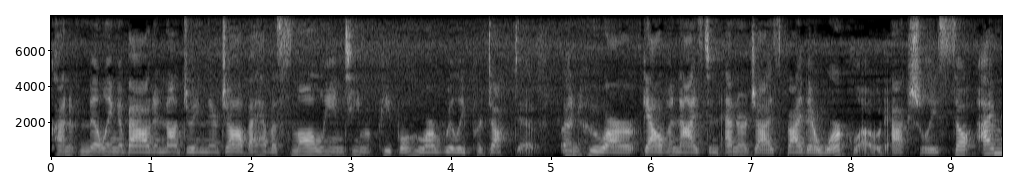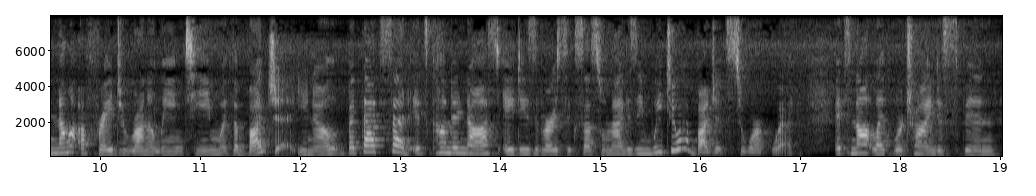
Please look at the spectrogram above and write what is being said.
kind of milling about and not doing their job. I have a small, lean team of people who are really productive and who are galvanized and energized by their workload, actually. So I'm not afraid to run a lean team with a budget, you know. But that said, it's Conde Nast. AD is a very successful magazine. We do have budgets to work with. It's not like we're trying to spin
